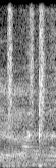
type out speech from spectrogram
Yeah.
